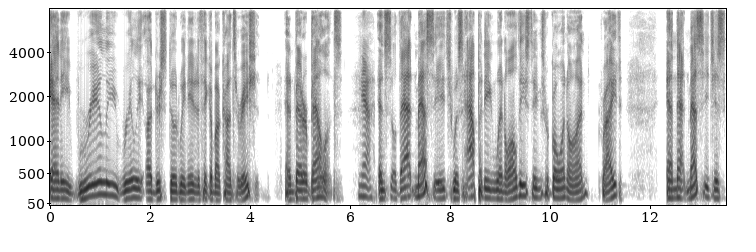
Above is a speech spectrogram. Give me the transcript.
and he really, really understood we needed to think about conservation and better balance. yeah, And so that message was happening when all these things were going on, right? And that message is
